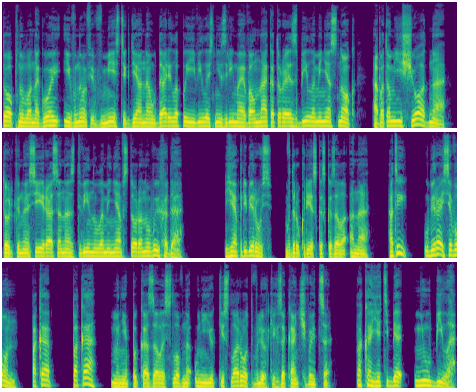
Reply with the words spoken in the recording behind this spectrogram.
Топнула ногой, и вновь в месте, где она ударила, появилась незримая волна, которая сбила меня с ног, а потом еще одна, только на сей раз она сдвинула меня в сторону выхода. «Я приберусь», — вдруг резко сказала она. А ты убирайся вон, пока... пока...» Мне показалось, словно у нее кислород в легких заканчивается. «Пока я тебя не убила».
